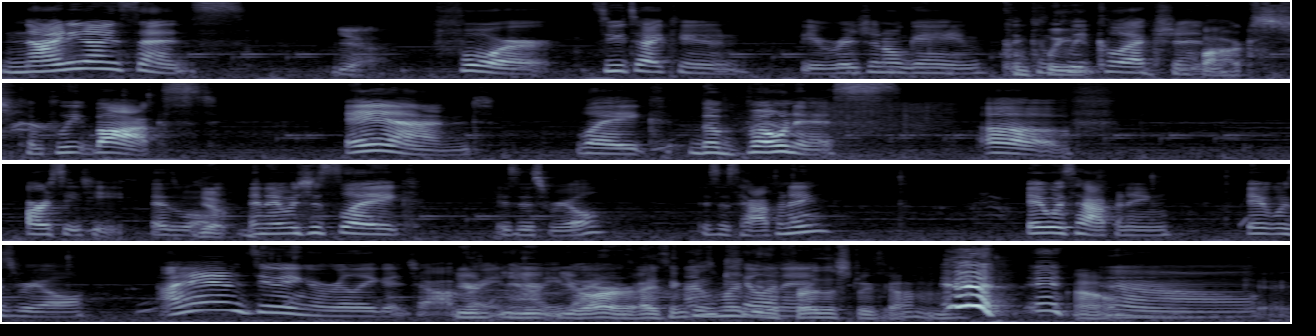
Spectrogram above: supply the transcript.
99 cents Yeah. for Zoo Tycoon, the original game, the complete, Complete collection, Boxed. complete boxed, and like the bonus of RCT as well. Yep. And it was just like, is this real? Is this happening? It was happening. It was real. I am doing a really good job You're, right now. you, You, you are. I think this I'm might be the killing it. furthest we've gotten. Oh. Oh. Okay.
